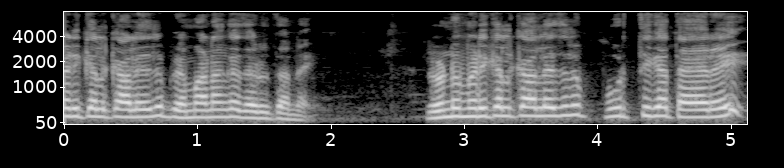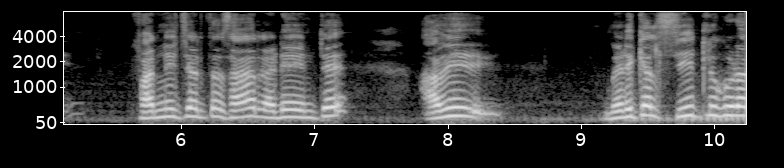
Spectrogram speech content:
మెడికల్ కాలేజీలు బ్రహ్మాండంగా జరుగుతున్నాయి. రెండు మెడికల్ కాలేజీలు పూర్తిగా తయారై ఫర్నిచర్తో సహా రెడీ అయింటే అవి మెడికల్ సీట్లు కూడా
